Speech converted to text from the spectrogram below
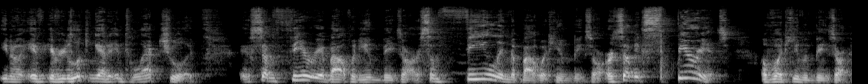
you know, if, if you're looking at it intellectually, some theory about what human beings are, some feeling about what human beings are, or some experience of what human beings are.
